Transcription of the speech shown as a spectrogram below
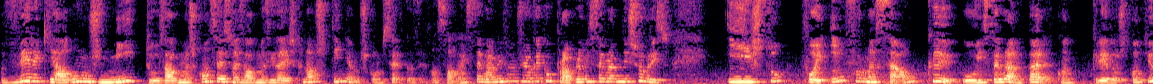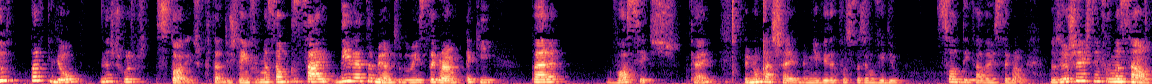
ver aqui alguns mitos, algumas concepções, algumas ideias que nós tínhamos como certas em relação ao Instagram e vamos ver o que é que o próprio Instagram diz sobre isso. E isto foi informação que o Instagram, para criadores de conteúdo, partilhou nas suas stories. Portanto, isto é informação que sai diretamente do Instagram aqui para vocês, ok? Eu nunca achei na minha vida que fosse fazer um vídeo só dedicado ao Instagram, mas eu achei esta informação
